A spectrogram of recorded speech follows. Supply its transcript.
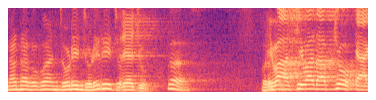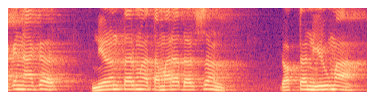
દાદા ભગવાન જોડે જોડે રહેજો. રહેજો. બસ. એવા આશીર્વાદ આપજો કે આગળ આગળ નિરંતરમાં તમારા દર્શન ડૉક્ટર નીરુમાં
